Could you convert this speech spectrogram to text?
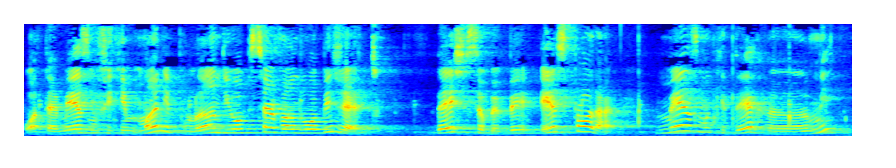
ou até mesmo fique manipulando e observando o objeto. Deixe seu bebê explorar, mesmo que derrame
